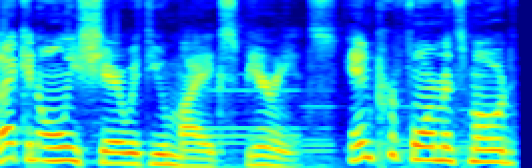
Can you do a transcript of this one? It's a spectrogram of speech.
But I can only share with you my experience In performance mode,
